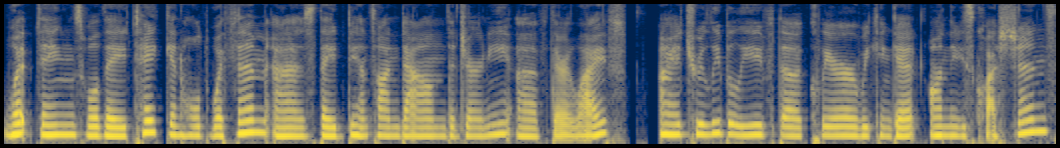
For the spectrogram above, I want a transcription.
What things will they take and hold with them as they dance on down the journey of their life? I truly believe the clearer we can get on these questions,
